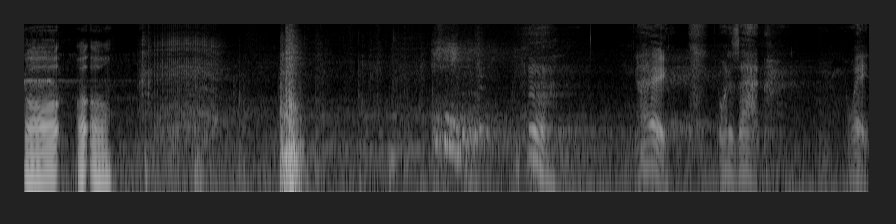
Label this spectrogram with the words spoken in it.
Oh. Hey, what is that? Wait.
